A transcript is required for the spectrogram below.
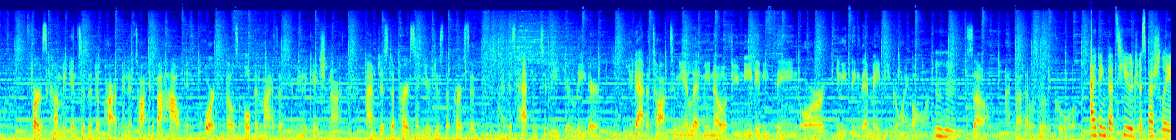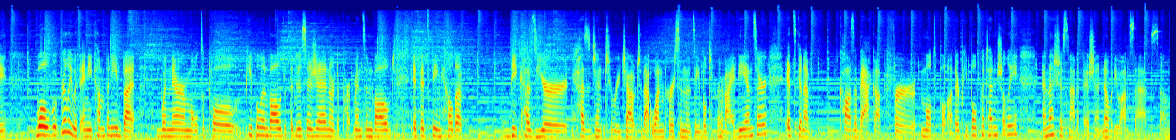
first coming into the department and talking about how important those open lines of communication are. I'm just a person, you're just a person. I just happen to be your leader. You got to talk to me and let me know if you need anything or anything that may be going on. Mm-hmm. So I thought that was really cool. I think that's huge, especially, well, really with any company, but when there are multiple people involved with the decision or departments involved, if it's being held up because you're hesitant to reach out to that one person that's able to provide the answer, it's going to cause a backup for multiple other people potentially, and that's just not efficient. Nobody wants that. So,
